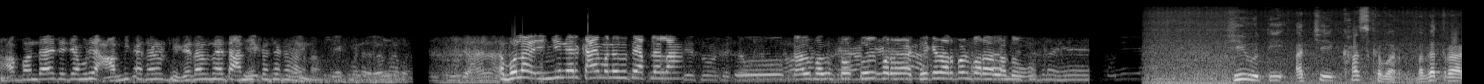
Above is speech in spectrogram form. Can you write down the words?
हा बंद आहे त्याच्यामुळे आम्ही काय सांगणार ठेकेदार नाही तर आम्ही कसं काय सांगणार बोला इंजिनियर काय म्हणत होते आपल्याला? तो काल बंद तो तोही बरा ठेकेदार पण बरा आला तो. ही होती आजची खास खबर. बघत राहा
